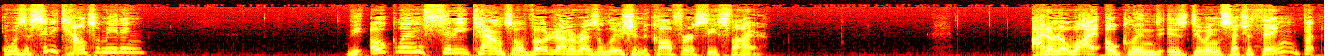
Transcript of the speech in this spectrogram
it was a city council meeting. The Oakland City Council voted on a resolution to call for a ceasefire. I don't know why Oakland is doing such a thing, but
